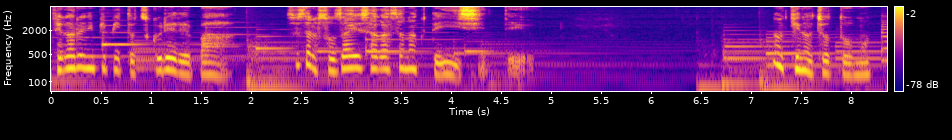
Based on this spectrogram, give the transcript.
手軽にピピッと作れれば、そしたら素材探さなくていいしっていうのを昨日ちょっと思って、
